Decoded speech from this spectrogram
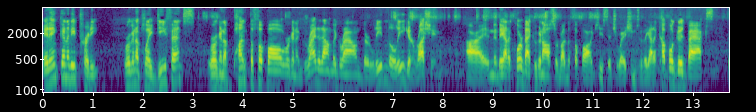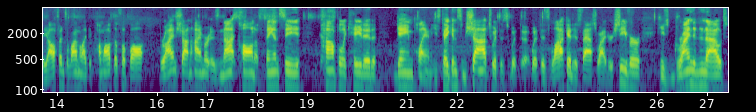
It ain't going to be pretty. We're going to play defense. We're going to punt the football. We're going to grind it out on the ground. They're leading the league in rushing. All right. And they got a quarterback who can also run the football in key situations. But they got a couple good backs. The offensive linemen like to come off the football. Brian Schottenheimer is not calling a fancy, complicated game plan. He's taking some shots with his with with his Lockett, his fast wide receiver. He's grinding it out,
